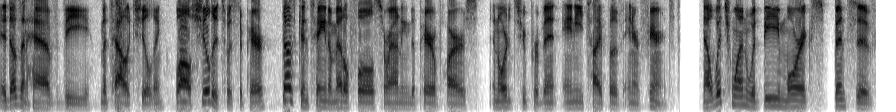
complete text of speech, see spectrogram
it doesn't have the metallic shielding, while shielded twisted pair does contain a metal foil surrounding the pair of wires in order to prevent any type of interference. Now, which one would be more expensive?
